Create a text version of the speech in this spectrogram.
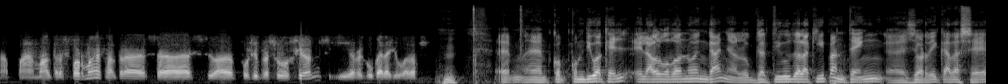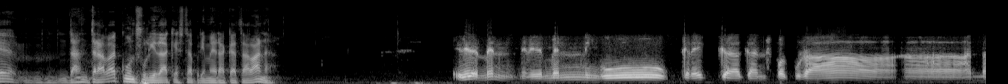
amb altres formes, altres eh, possibles solucions i recuperar jugadors. Mm. Eh, eh, com, com diu aquell, el algodó no enganya. L'objectiu de l'equip, entenc, eh, Jordi, que ha de ser d'entrada consolidar aquesta primera catalana. Evidentment, evidentment ningú crec que, que ens pot posar eh, en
